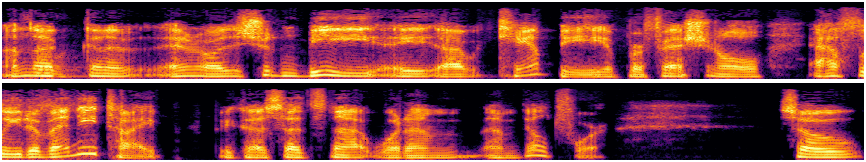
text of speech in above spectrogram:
I'm sure. not going to, you know, it shouldn't be a, I can't be a professional athlete of any type because that's not what I'm, I'm built for. So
